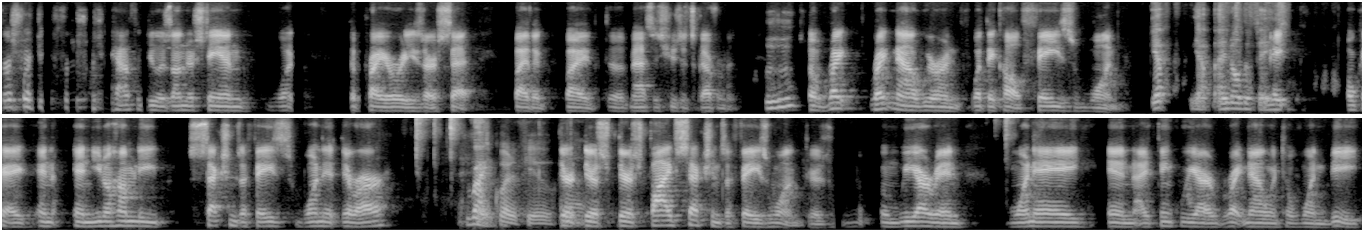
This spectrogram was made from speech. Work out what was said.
first what you first what you have to do is understand what the priorities are set by the by the Massachusetts government. Mm-hmm. So right right now we're in what they call phase one. Yep, yep, I know the phase. Okay, and and you know how many sections of phase one it, there are? Right, quite a few. There, yeah. there's there's five sections of phase one. There's when we are in one A, and I think we are right now into one B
